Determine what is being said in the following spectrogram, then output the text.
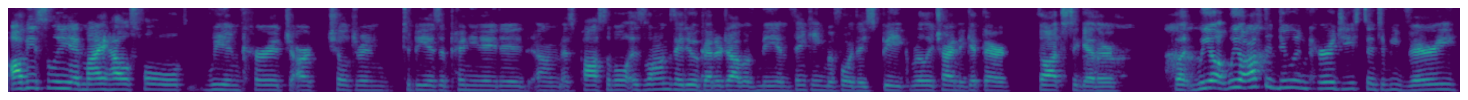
obviously in my household we encourage our children to be as opinionated um, as possible as long as they do a better job of me and thinking before they speak really trying to get their thoughts together. But we we often do encourage easton to be very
